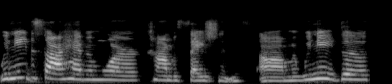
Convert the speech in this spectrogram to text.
we need to start having more conversations. Um, and we need to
